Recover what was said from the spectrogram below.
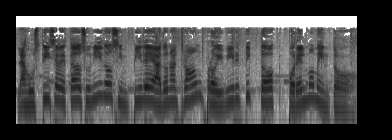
La justicia de Estados Unidos impide a Donald Trump prohibir TikTok por el momento.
